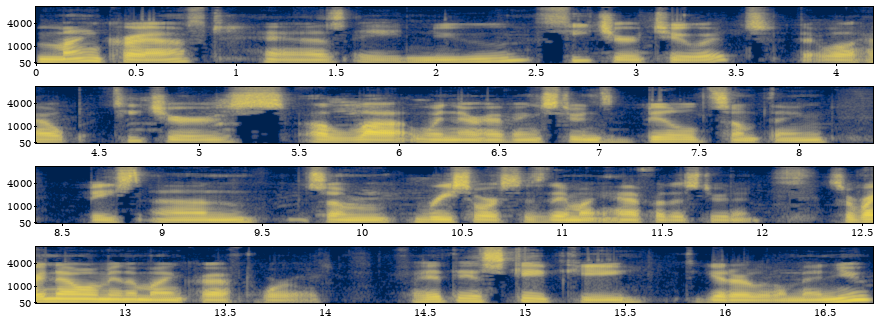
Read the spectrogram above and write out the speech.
Minecraft has a new feature to it that will help teachers a lot when they're having students build something based on some resources they might have for the student. So right now I'm in a Minecraft world. If I hit the escape key to get our little menu,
